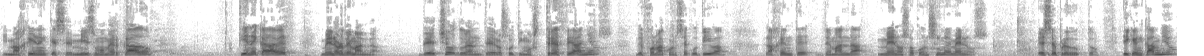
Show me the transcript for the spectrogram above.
Imaginen que ese mismo mercado tiene cada vez menor demanda. De hecho, durante los últimos 13 años, de forma consecutiva, la gente demanda menos o consume menos ese producto. Y que, en cambio,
